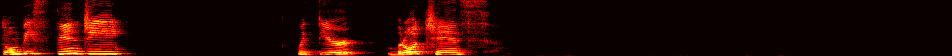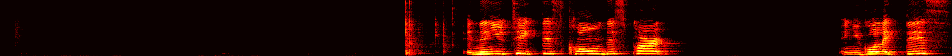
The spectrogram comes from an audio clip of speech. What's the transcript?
Don't be stingy with your broches. And then you take this comb, this part, and you go like this.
